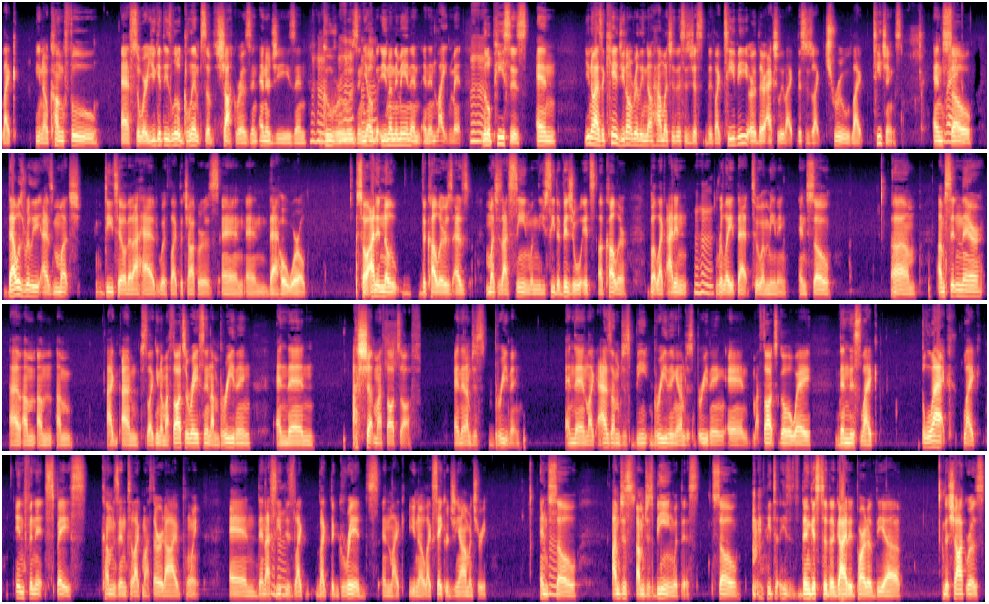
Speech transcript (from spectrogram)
like, you know, kung fu as so where you get these little glimpses of chakras and energies and Mhm. gurus Mhm. and yoga, you know what I mean? And and enlightenment, Mhm. little pieces. And you know, as a kid, you don't really know how much of this is just the, like TV or they're actually like this is like true like teachings. And Right. so that was really as much detail that I had with like the chakras and and that whole world. So I didn't know the colors as much as I seen when you see the visual, it's a color, but like I didn't Mhm. relate that to a meaning. And so um I'm sitting there, I, I'm I'm I'm I I'm just like, you know, my thoughts are racing, I'm breathing, and then I shut my thoughts off. And then I'm just breathing. And then like as I'm just be- breathing and I'm just breathing and my thoughts go away, then this like black like infinite space comes into like my third eye point and then i see Mhm. this like like the grids and like you know like sacred geometry and Mhm. so i'm just i'm just being with this so he t- he's then gets to the guided part of the uh the chakras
